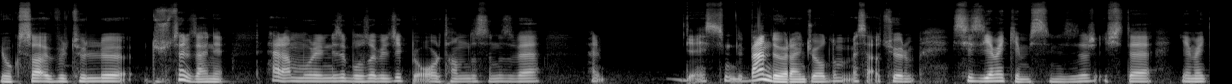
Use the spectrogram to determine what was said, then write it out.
Yoksa öbür türlü düşünsenize hani her an moralinizi bozabilecek bir ortamdasınız ve şimdi ben de öğrenci oldum. Mesela atıyorum siz yemek yemişsinizdir. İşte yemek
